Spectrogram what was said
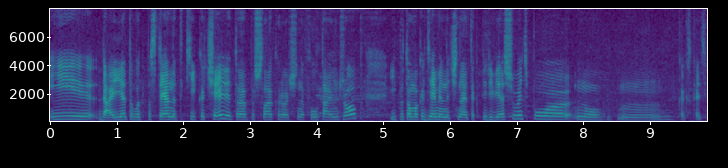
И да, и это вот постоянно такие качели, то я пошла, короче, на full-time job, и потом академия начинает так перевешивать по, ну, как сказать,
